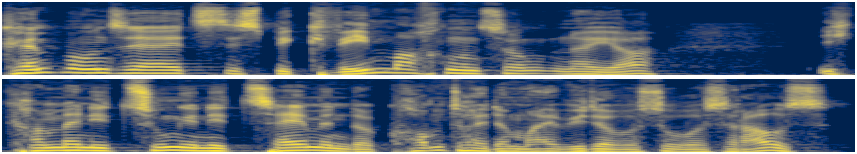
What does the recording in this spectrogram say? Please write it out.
Könnten wir uns ja jetzt das bequem machen und sagen, naja, ich kann meine Zunge nicht zähmen, da kommt heute mal wieder sowas raus.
